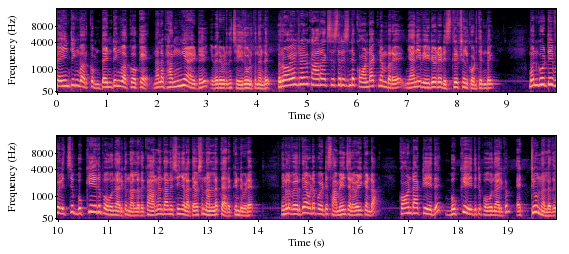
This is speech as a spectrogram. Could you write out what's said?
പെയിന്റിംഗ് വർക്കും ഡെന്റിംഗ് വർക്കും ഒക്കെ നല്ല ഭംഗിയായിട്ട് ഇവർ ഇവിടുന്ന് ചെയ്തു കൊടുക്കുന്നുണ്ട്. റോയൽ ഡ്രൈവ് കാർ ആക്സസറീസിന്റെ കോൺടാക്ട് നമ്പർ ഞാൻ ഈ വീഡിയോയുടെ ഡിസ്ക്രിപ്ഷനിൽ കൊടുത്തിട്ടുണ്ട്. മുൻകൂട്ടി വിളിച്ച് ബുക്ക് ചെയ്ത് പോകുന്നതായിരിക്കും നല്ലത്. കാരണം എന്താണെന്ന് വെച്ച് കഴിഞ്ഞാൽ അത്യാവശ്യം നല്ല തിരക്കുണ്ട് ഇവിടെ. നിങ്ങൾ വെറുതെ അവിടെ പോയിട്ട് സമയം ചെലവഴിക്കേണ്ട. കോൺടാക്ട് ചെയ്ത് ബുക്ക് ചെയ്തിട്ട് പോകുന്നതായിരിക്കും ഏറ്റവും നല്ലത്.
